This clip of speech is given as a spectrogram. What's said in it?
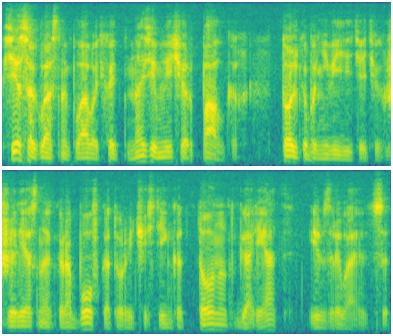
Все согласны плавать хоть на земле черпалках, только бы не видеть этих железных гробов, которые частенько тонут, горят и взрываются.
